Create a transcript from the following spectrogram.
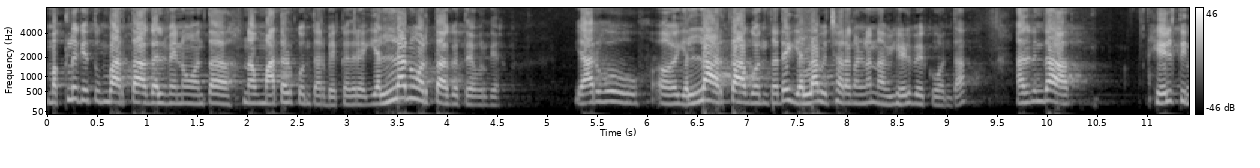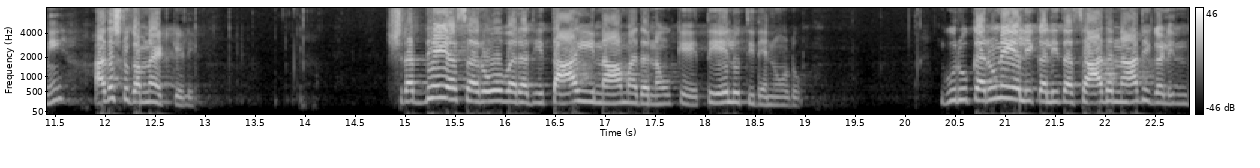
ಮಕ್ಳಿಗೆ ತುಂಬಾ ಅರ್ಥ ಆಗಲ್ವೇನೋ ಅಂತ ನಾವು ಮಾತಾಡ್ಕೊತಾ ಇರ್ಬೇಕಾದ್ರೆ ಎಲ್ಲಾನು ಅರ್ಥ ಆಗುತ್ತೆ ಅವ್ರಿಗೆ. ಯಾರಿಗೂ ಎಲ್ಲ ಅರ್ಥ ಆಗುವಂಥದ್ದೇ ಎಲ್ಲ ವಿಚಾರಗಳನ್ನ ನಾವು ಹೇಳಬೇಕು ಅಂತ. ಅದರಿಂದ ಹೇಳ್ತೀನಿ. ಆದಷ್ಟು ಗಮನ ಇಟ್ಕೇಳಿ. ಶ್ರದ್ಧೆಯ ಸರೋವರದಿ ತಾಯಿ ನಾಮದ ನೌಕೆ ತೇಲುತ್ತಿದೆ ನೋಡು. ಗುರು ಕರುಣೆಯಲ್ಲಿ ಕಲಿತ ಸಾಧನಾದಿಗಳಿಂದ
